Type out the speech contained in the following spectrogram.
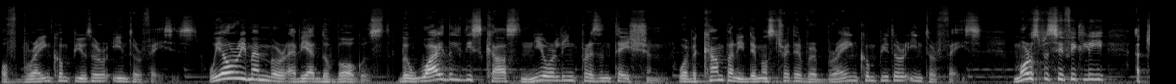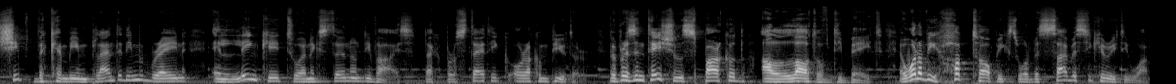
of brain-computer interfaces. We all remember at the end of August the widely discussed Neuralink presentation where the company demonstrated their brain-computer interface, more specifically a chip that can be implanted in the brain and link it to an external device, like a prosthetic or a computer. The presentation sparked a lot of debate, and one of the hot topics was the cybersecurity one.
